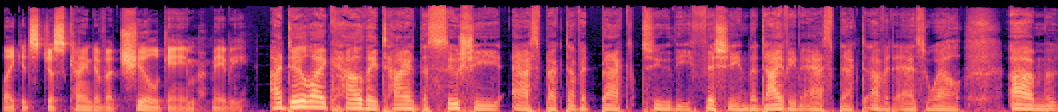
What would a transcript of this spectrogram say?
Like it's just kind of a chill game, maybe. I do like how they tied the sushi aspect of it back to the fishing, the diving aspect of it as well. Um,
